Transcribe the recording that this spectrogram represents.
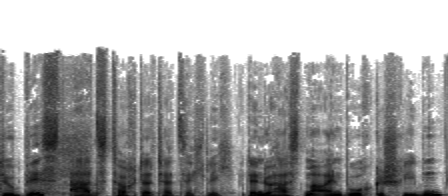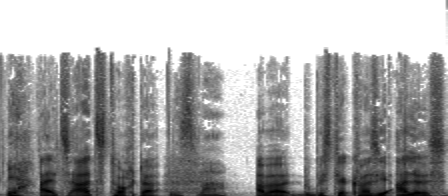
Du bist Arzttochter tatsächlich, denn du hast mal ein Buch geschrieben Ja. als Arzttochter. Das war. Aber du bist ja quasi alles.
